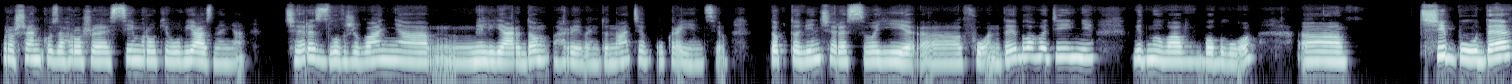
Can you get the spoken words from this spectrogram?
Порошенку загрожує 7 років ув'язнення через зловживання мільярдом гривень донатів українців. Тобто він через свої е, фонди благодійні відмивав бабло. Е, Чи буде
